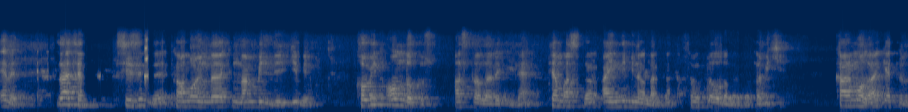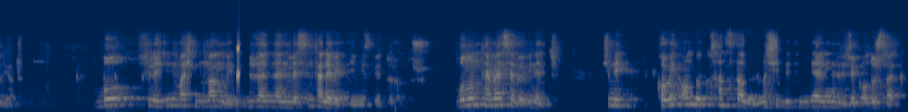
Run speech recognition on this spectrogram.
Evet, zaten sizin de kamuoyunda yakından bildiği gibi COVID-19 hastaları ile temaslar aynı binalarda, farklı odalarda tabii ki karma olarak getiriliyor. Bu sürecin başından beri düzenlenmesini talep ettiğimiz bir durumdur. Bunun temel sebebi nedir? Şimdi COVID-19 hastalığının şiddetini değerlendirecek olursak,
